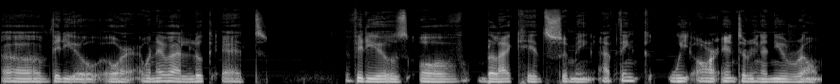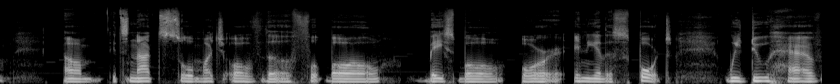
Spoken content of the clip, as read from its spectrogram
a video or whenever I look at videos of black kids swimming, I think we are entering a new realm. Um, it's not so much of the football, baseball, or any other sport. We do have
